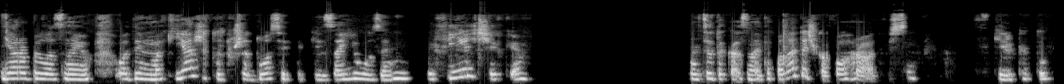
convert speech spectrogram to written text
Я робила з нею один макіяж, і тут вже досить такі заюзані фільчики. Це така, знаєте, палеточка по градусі. Скільки тут?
